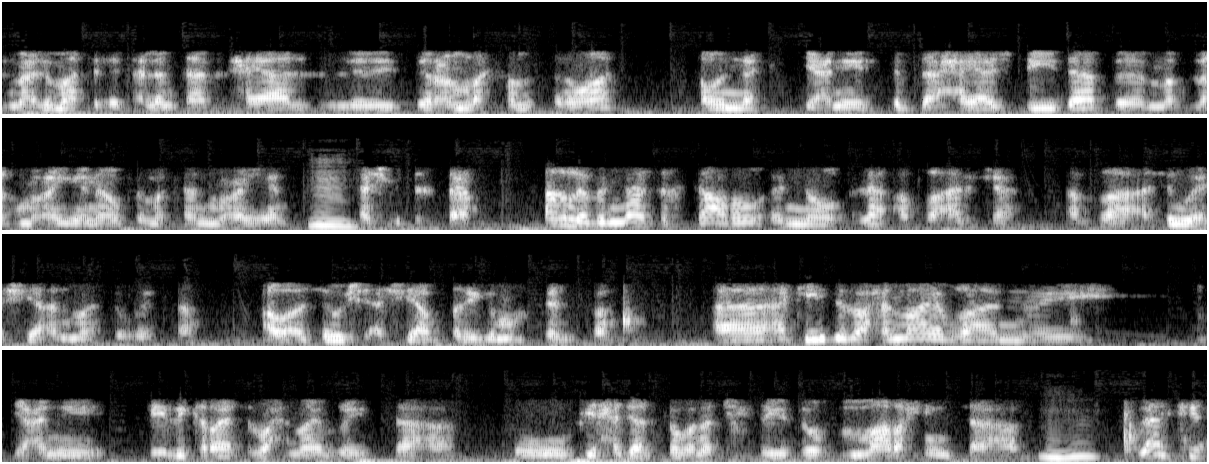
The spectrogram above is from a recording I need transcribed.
المعلومات اللي تعلمتها في الحياة اللي يصير عمرك خمس سنوات أو إنك يعني تبدأ حياة جديدة بمبلغ معين أو في مكان معين مم. إيش بتختار؟ أغلب الناس اختاروا إنه لا أبغى أرجع أبغى أسوي أشياء أنا ما سويتها أو أسوي أشياء بطريقة مختلفة. آه، أكيد الواحد ما يبغى إنه يعني في ذكريات الواحد ما يبغى ينساها وفي حاجات كونت شخصيته ما راح ينساها. لكن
